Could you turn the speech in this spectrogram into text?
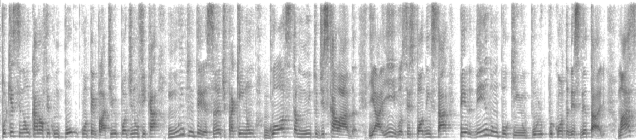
Porque senão o canal fica um pouco contemplativo e pode não ficar muito interessante para quem não gosta muito de escalada. E aí vocês podem estar perdendo um pouquinho o público por conta desse detalhe. Mas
